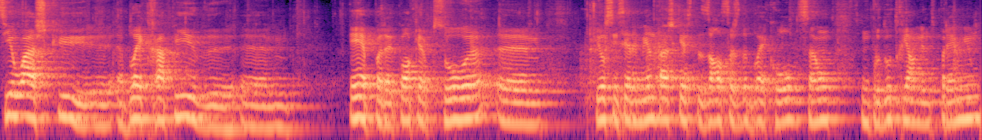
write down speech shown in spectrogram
Se eu acho que a Black Rapid é para qualquer pessoa, eu sinceramente acho que estas alças da Black Hole são um produto realmente premium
